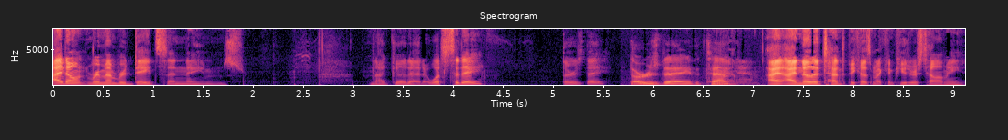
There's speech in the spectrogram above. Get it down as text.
I don't remember dates and names. Not good at it. What's today? Thursday. Thursday the 10th. I, I know the tenth because my computer's telling me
